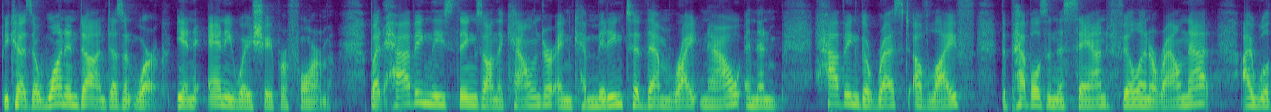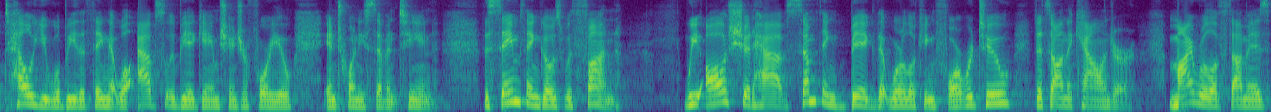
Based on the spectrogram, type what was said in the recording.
because a one and done doesn't work in any way, shape, or form. But having these things on the calendar and committing to them right now and then having the rest of life, the pebbles in the sand fill in around that, I will tell you will be the thing that will absolutely be a game changer for you in 2017. The same thing goes with fun we all should have something big that we're looking forward to that's on the calendar. My rule of thumb is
